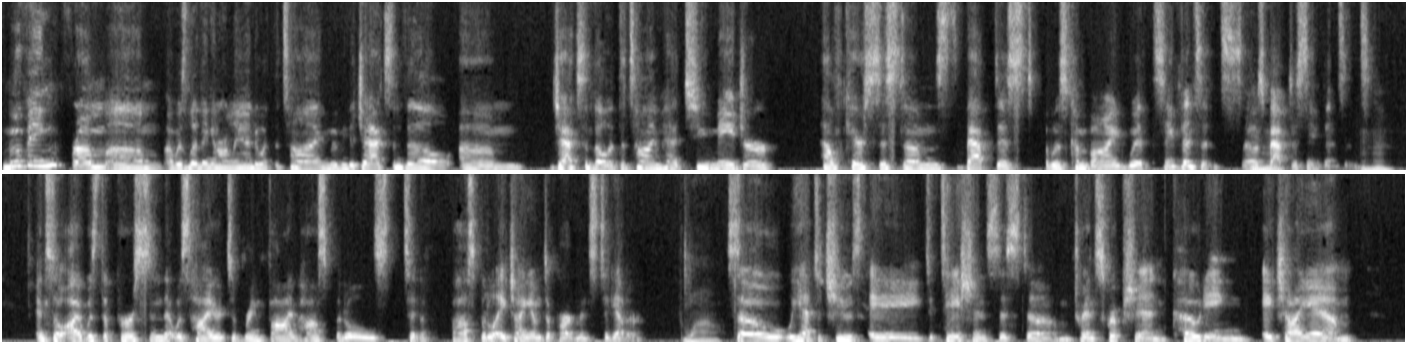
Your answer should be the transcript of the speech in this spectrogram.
moving from. Um, I was living in Orlando at the time, moving to Jacksonville. Um, Jacksonville at the time had two major healthcare systems. Baptist was combined with St. Vincent's. So it was Baptist St. Vincent's. And so I was the person that was hired to bring five hospitals to the hospital HIM departments together. Wow. So we had to choose a dictation system, transcription, coding, HIM,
